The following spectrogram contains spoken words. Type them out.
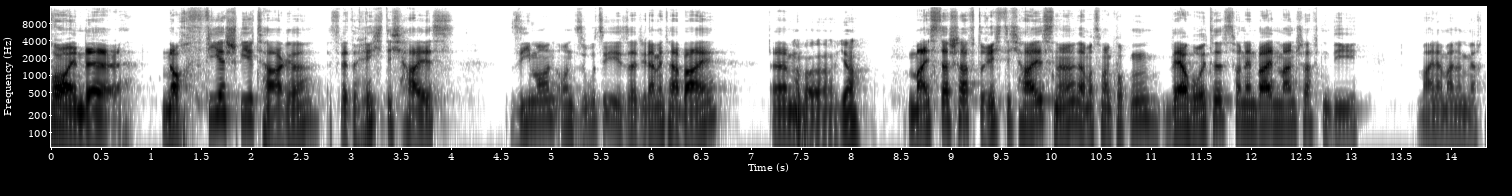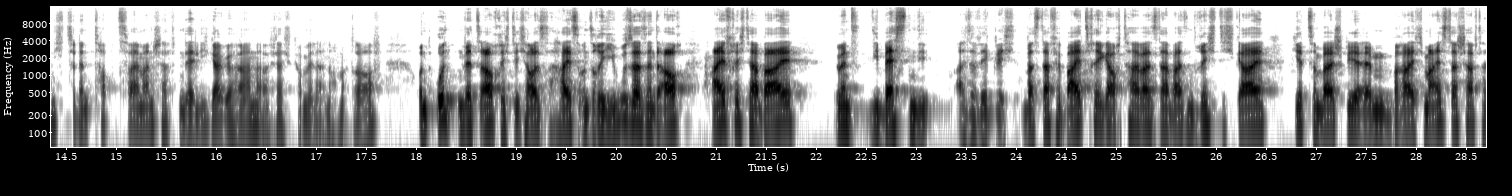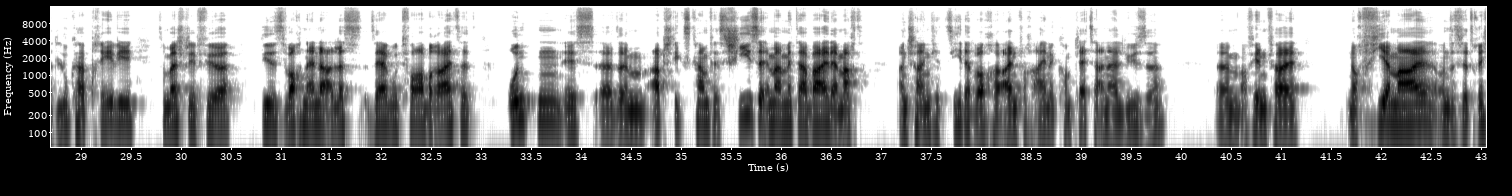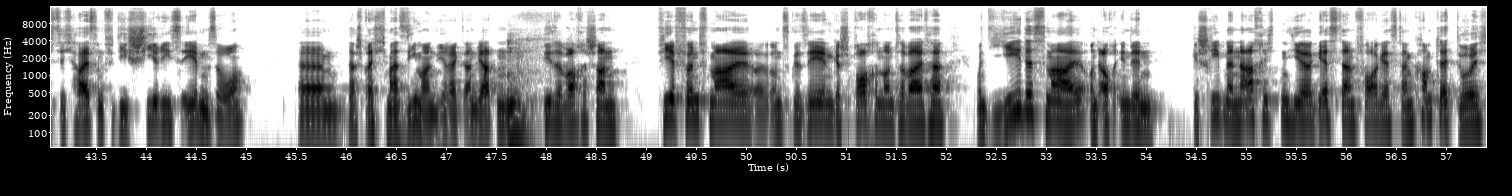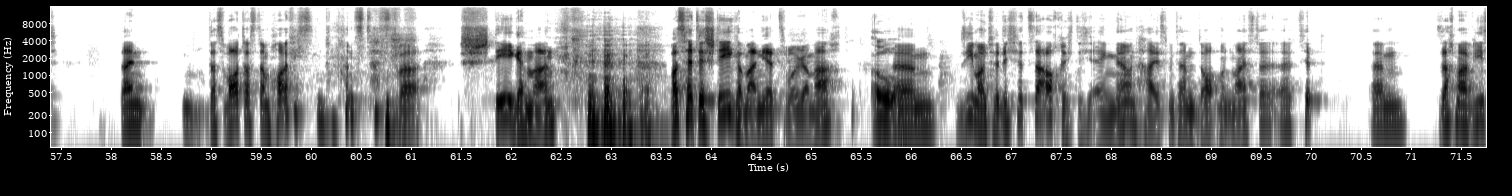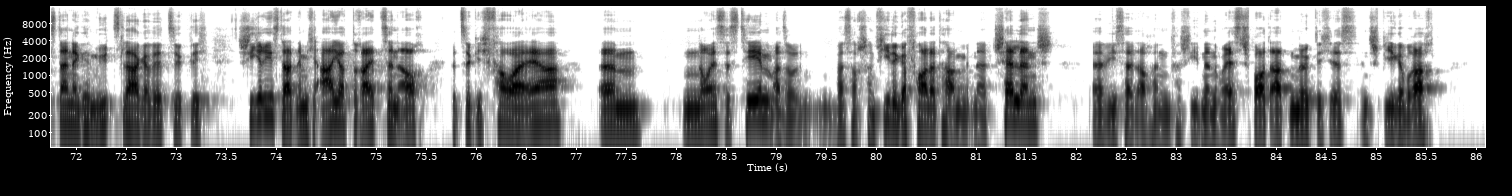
Freunde, noch vier Spieltage. Es wird richtig heiß. Simon und Susi, ihr seid wieder mit dabei. Ähm, Aber ja. Meisterschaft, richtig heiß, ne? Da muss man gucken, wer holt es von den beiden Mannschaften, die meiner Meinung nach nicht zu den Top 2 Mannschaften der Liga gehören, aber vielleicht kommen wir da nochmal drauf. Und unten wird es auch richtig heiß. Unsere User sind auch eifrig dabei. Übrigens, die besten, die, also wirklich, was da für Beiträge auch teilweise dabei sind, richtig geil. Hier zum Beispiel im Bereich Meisterschaft hat Luca Previ zum Beispiel für dieses Wochenende alles sehr gut vorbereitet. Unten ist, also im Abstiegskampf ist Schiese immer mit dabei. Der macht anscheinend jetzt jede Woche einfach eine komplette Analyse. Ähm, auf jeden Fall noch viermal und es wird richtig heiß und für die Schiris ebenso. Ähm, da spreche ich mal Simon direkt an. Wir hatten mhm. diese Woche schon vier, fünf Mal äh, uns gesehen, gesprochen und so weiter. Und jedes Mal und auch in den geschriebenen Nachrichten hier gestern, vorgestern komplett durch, dein, das Wort, das du am häufigsten benutzt hast, war Stegemann. Was hätte Stegemann jetzt wohl gemacht? Oh. Ähm, Simon, für dich wird es da auch richtig eng ne? und heiß mit deinem Dortmund-Meister-Tipp. Ähm, sag mal, wie ist deine Gemütslage bezüglich Schiris? Da hat nämlich AJ13 auch bezüglich VAR ähm, ein neues System, also was auch schon viele gefordert haben, mit einer Challenge, äh, wie es halt auch in verschiedenen US-Sportarten möglich ist, ins Spiel gebracht.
